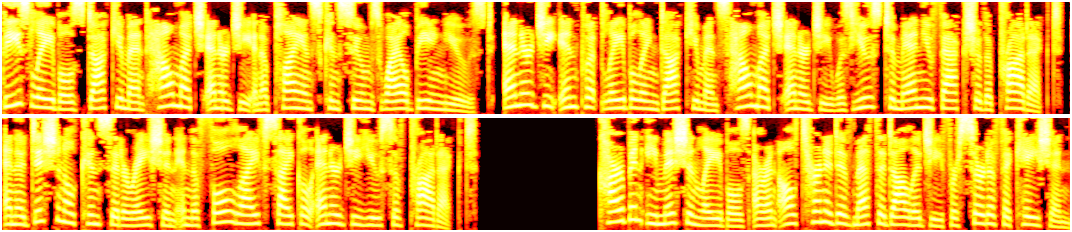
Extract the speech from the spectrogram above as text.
These labels document how much energy an appliance consumes while being used. Energy input labeling documents how much energy was used to manufacture the product, an additional consideration in the full life cycle energy use of product. Carbon emission labels are an alternative methodology for certification,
